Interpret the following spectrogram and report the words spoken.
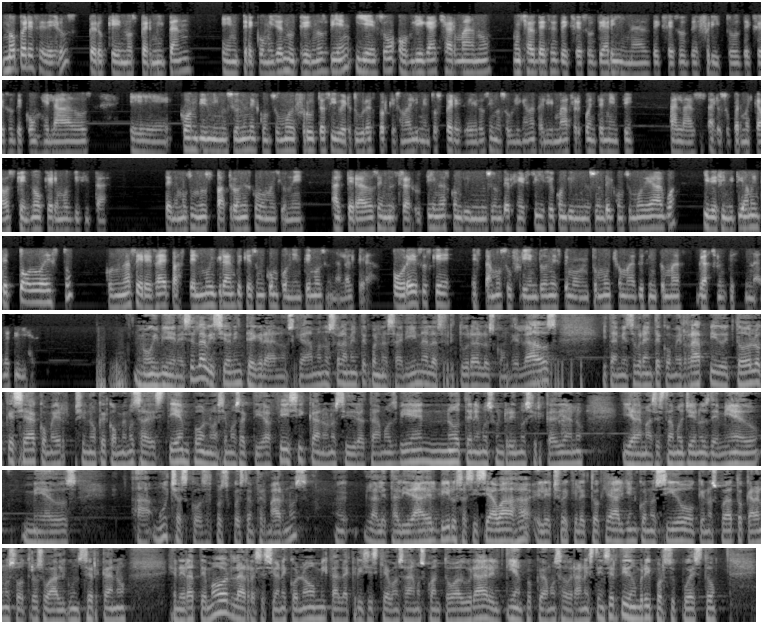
no perecederos, pero que nos permitan, entre comillas, nutrirnos bien y eso obliga a echar mano muchas veces de excesos de harinas, de excesos de fritos, de excesos de congelados, eh, con disminución en el consumo de frutas y verduras porque son alimentos perecederos y nos obligan a salir más frecuentemente a, las, a los supermercados que no queremos visitar. Tenemos unos patrones, como mencioné, alterados en nuestras rutinas, con disminución de ejercicio, con disminución del consumo de agua y definitivamente todo esto con una cereza de pastel muy grande que es un componente emocional alterado. Por eso es que estamos sufriendo en este momento mucho más de síntomas gastrointestinales y digestivos. Muy bien, esa es la visión integral. Nos quedamos no solamente con las harinas, las frituras, los congelados y también seguramente comer rápido y todo lo que sea comer, sino que comemos a destiempo, no hacemos actividad física, no nos hidratamos bien, no tenemos un ritmo circadiano y además estamos llenos de miedo, miedos a muchas cosas, por supuesto, enfermarnos, la letalidad del virus, así sea baja, el hecho de que le toque a alguien conocido o que nos pueda tocar a nosotros o a algún cercano genera temor, la recesión económica, la crisis que no sabemos cuánto va a durar, el tiempo que vamos a durar en esta incertidumbre y por supuesto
